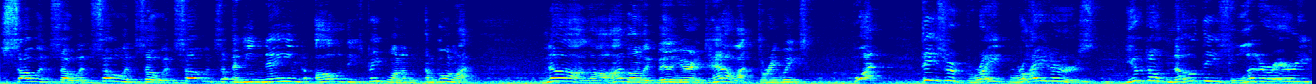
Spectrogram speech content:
so and so and so and so and so and so, and he named all of these people, and I'm, I'm going like, no, no, I've only been here in town like three weeks. What? These are great writers. You don't know these literary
